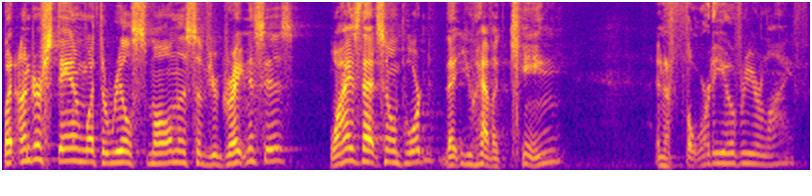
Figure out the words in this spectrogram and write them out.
but understand what the real smallness of your greatness is? Why is that so important? That you have a king, an authority over your life?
